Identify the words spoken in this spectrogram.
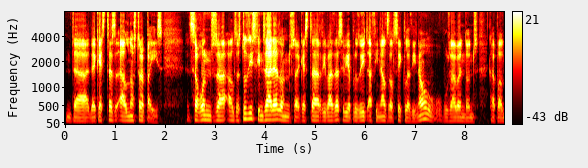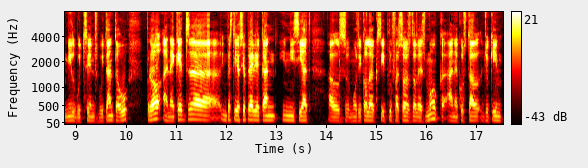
d'aquestes al nostre país. Segons eh, els estudis fins ara, doncs, aquesta arribada s'havia produït a finals del segle XIX, ho posaven doncs, cap al 1881, però en aquesta eh, investigació prèvia que han iniciat els musicòlegs i professors de l'ESMUC, Anna Costal, Joaquim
